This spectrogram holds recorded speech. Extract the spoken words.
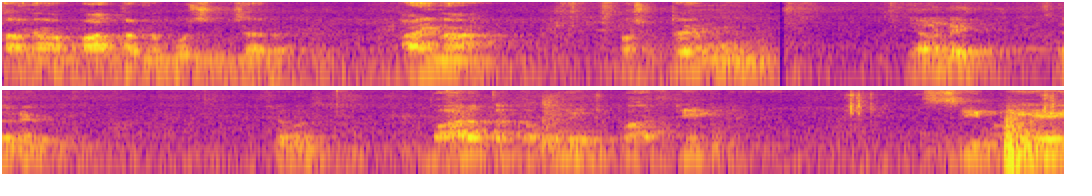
తన పాత్రను పోషించారు. ఆయన ఫస్ట్ టైము ఏమండి? చెప్పండి. భారత కమ్యూనిస్ట్ పార్టీ సిపిఐ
